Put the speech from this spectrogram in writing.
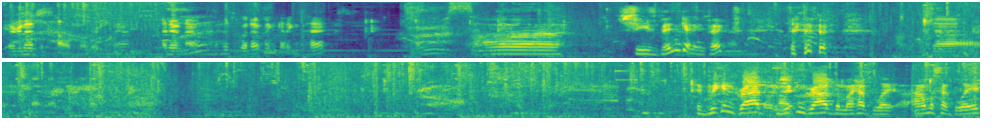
They're gonna have to teleport soon. I don't know. Has Widow been getting picked? Uh, she's been getting picked. yeah, if we can grab, if we can grab them, I have blade. I almost have blade.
